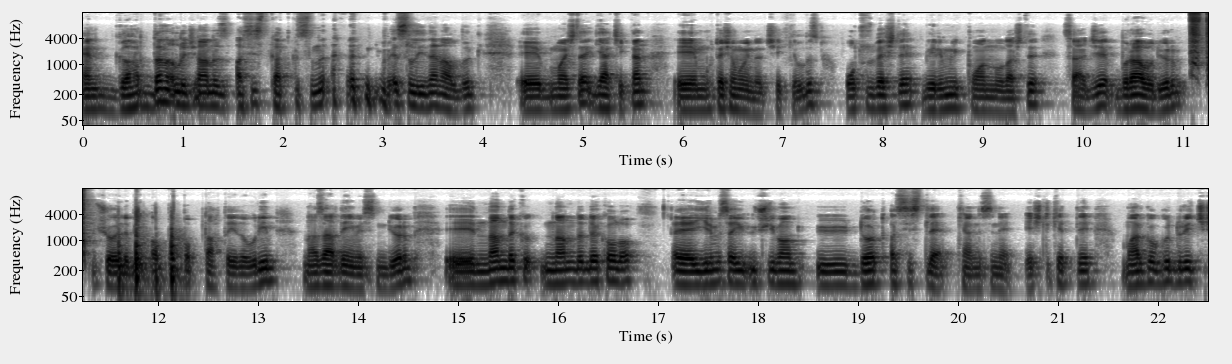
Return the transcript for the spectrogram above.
Yani guard'dan alacağınız asist katkısını Wesley'den aldık. E, bu maçta gerçekten e, muhteşem oynadı Çek Yıldız. 35'te verimlilik puanına ulaştı. Sadece bravo diyorum. Şöyle bir hop hop hop tahtayı da vurayım. Nazar değmesin diyorum. E, Nanda, Nanda De Colo 20 sayı 3 rebound 4 asistle kendisine eşlik etti. Marco Guduric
